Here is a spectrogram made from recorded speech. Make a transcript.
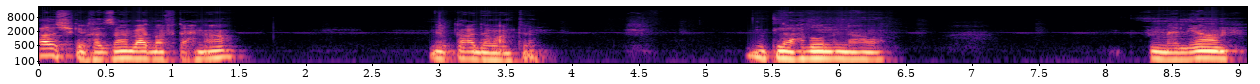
هذا شكل الخزان بعد ما فتحناه. القاعدة مالته. تلاحظون إنه مليان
